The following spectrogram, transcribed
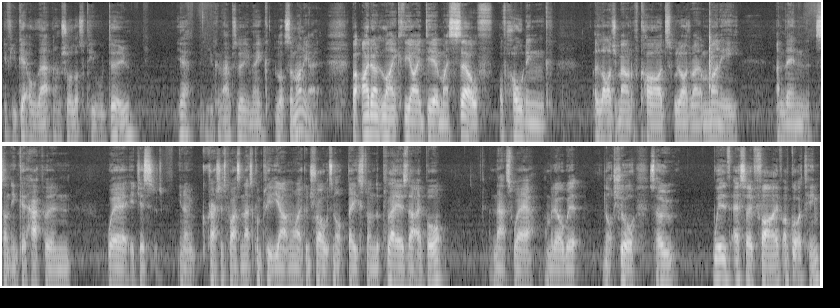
if you get all that, and I'm sure lots of people do, yeah, you can absolutely make lots of money on it. But I don't like the idea myself of holding a large amount of cards with a large amount of money, and then something could happen where it just you know crashes twice, and that's completely out of my control. It's not based on the players that I bought, and that's where I'm a little bit not sure. So with SO5, I've got a team.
